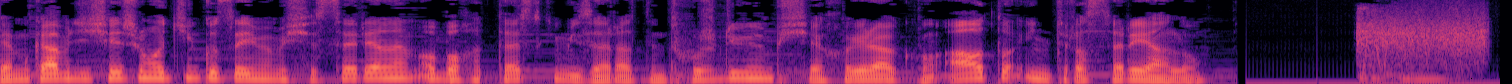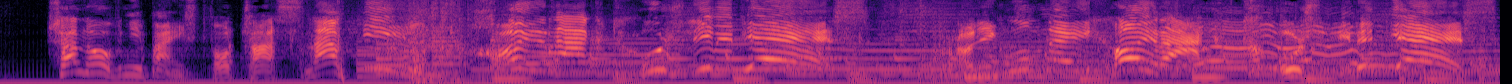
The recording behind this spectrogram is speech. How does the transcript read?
Siemka, w dzisiejszym odcinku zajmiemy się serialem o bohaterskim i zarazem tchórzliwym psie Chojraku, a oto intro serialu. Szanowni Państwo, czas na film! Chojrak, tchórzliwy pies! W roli głównej Chojrak, tchórzliwy pies!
